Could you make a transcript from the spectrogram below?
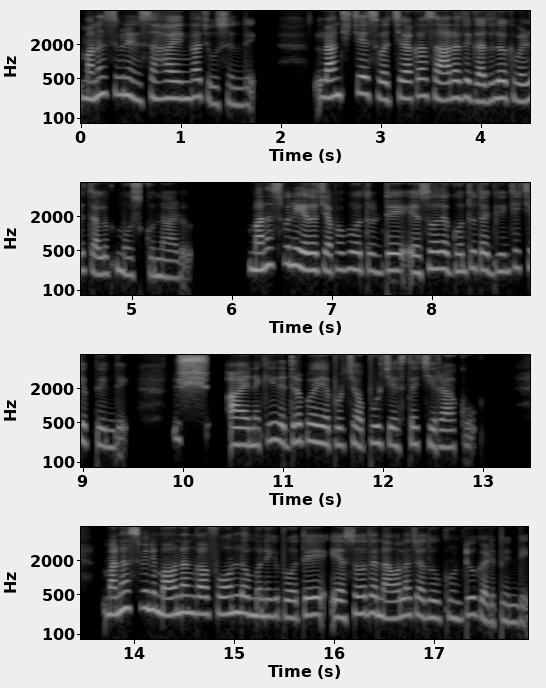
మనస్విని నిస్సహాయంగా చూసింది. లంచ్ చేసి వచ్చాక సారథి గదిలోకి వెళ్ళి తలుపు మూసుకున్నాడు. మనస్విని ఏదో చెప్పబోతుంటే యశోద గొంతు తగ్గించి చెప్పింది. ష్ ఆయనకి నిద్రపోయేప్పుడు చప్పుడు చేస్తే చిరాకు. మనస్విని మౌనంగా ఫోన్లో మునిగిపోతే యశోద నవల చదువుకుంటూ గడిపింది.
